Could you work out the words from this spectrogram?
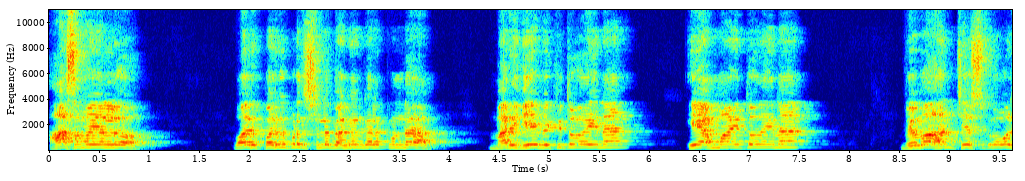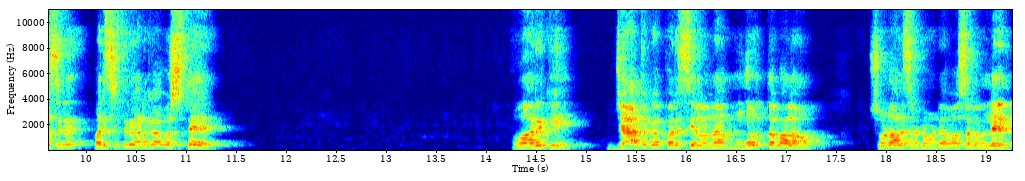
ఆ సమయంలో వారి పరుగు ప్రదర్శనలో భంగం కలగకుండా మరి ఏ వ్యక్తితో అయినా ఏ అమ్మాయితోనైనా వివాహం చేసుకోవాల్సిన పరిస్థితి కనుక వస్తే వారికి జాతక పరిశీలన ముహూర్త బలం చూడాల్సినటువంటి అవసరం లేదు.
